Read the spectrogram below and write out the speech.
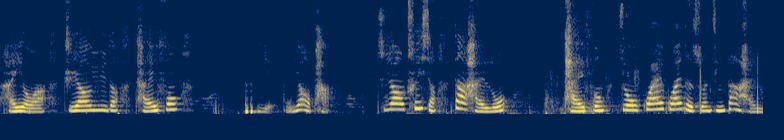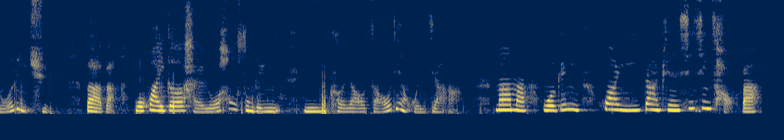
还有啊，只要遇到台风，也不要怕，只要吹响大海螺。台风就乖乖地钻进大海螺里去。爸爸，我画一个海螺号送给你，你可要早点回家啊。妈妈，我给你画一大片星星草吧。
